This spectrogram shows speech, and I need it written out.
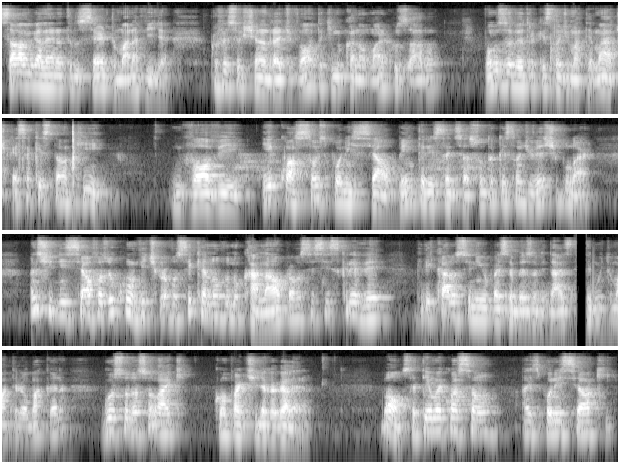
Salve galera, tudo certo? Maravilha! Professor Andrade de volta aqui no canal Marcos Aba. Vamos resolver outra questão de matemática. Essa questão aqui envolve equação exponencial. Bem interessante esse assunto, é questão de vestibular. Antes de iniciar, vou fazer um convite para você que é novo no canal, para você se inscrever, clicar no sininho para receber as novidades. Tem muito material bacana. Gostou, dá seu like, compartilha com a galera. Bom, você tem uma equação exponencial aqui.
